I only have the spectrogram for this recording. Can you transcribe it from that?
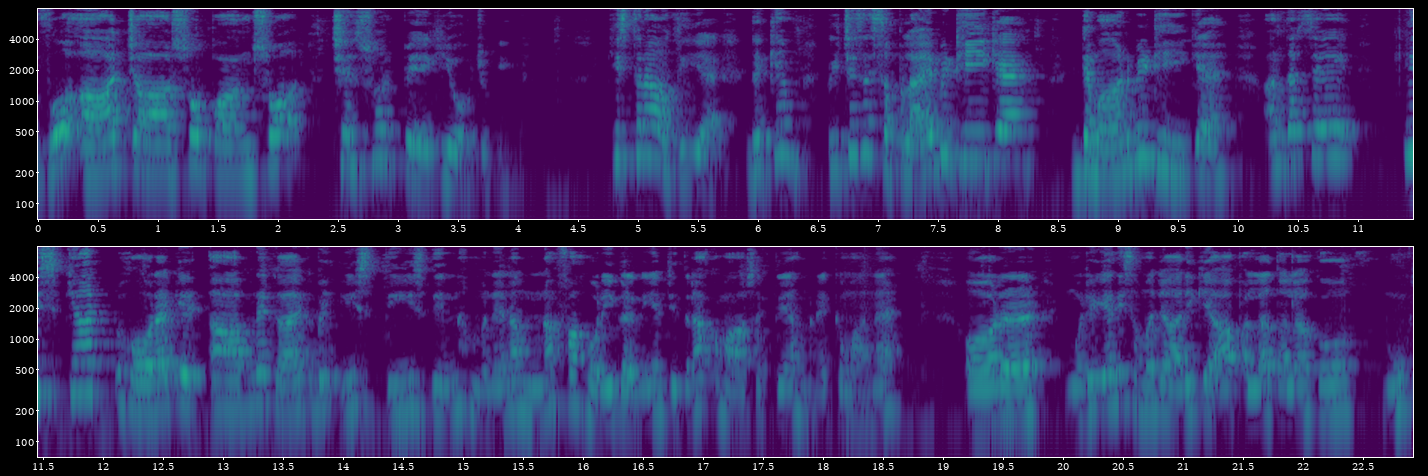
वो आज चार सौ, पाँच सौ छः सौ रुपये की हो चुकी है। किस तरह होती है? देखिए, पीछे से सप्लाई भी ठीक है डिमांड भी ठीक है। अंदर से किस, क्या हो रहा है कि आपने कहा है कि भाई इस तीस दिन हमने ना मुनाफा खोरी करनी है, जितना कमा सकते हैं हमने कमाना है। और मुझे ये नहीं समझ आ रही कि आप अल्लाह ताला को मुँह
